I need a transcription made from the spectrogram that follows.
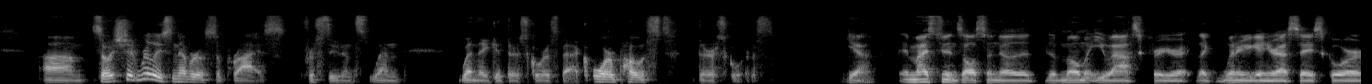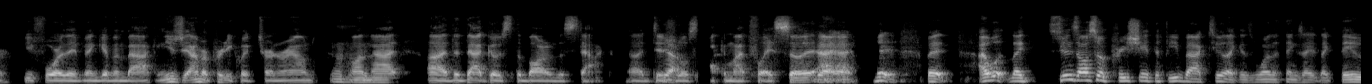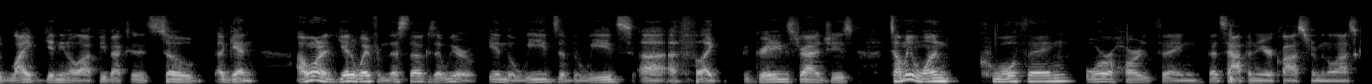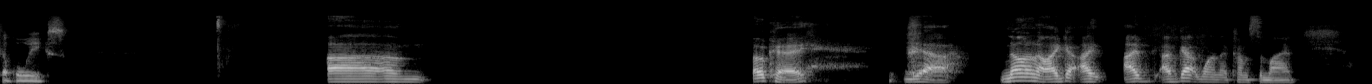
Um, so it should really is never a surprise for students when when they get their scores back or post their scores. Yeah and my students also know that the moment you ask for your like when are you getting your essay score before they've been given back and usually i'm a pretty quick turnaround mm-hmm. on that uh, that that goes to the bottom of the stack uh, digital yeah. stack in my place so yeah. I, I, but i would like students also appreciate the feedback too like is one of the things i like they like getting a lot of feedback and it's so again i want to get away from this though because we are in the weeds of the weeds uh, of like grading strategies tell me one cool thing or hard thing that's happened in your classroom in the last couple weeks? Um. Okay. Yeah. No, no, no. I got. I. I've. I've got one that comes to mind.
